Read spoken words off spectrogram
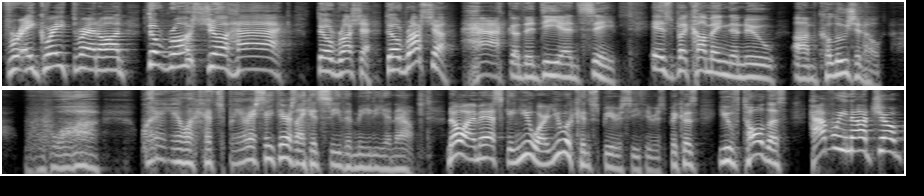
for a great thread on the Russia hack the Russia, the Russia hack of the DNC is becoming the new um, collusion hoax. What? What are you, a conspiracy theorist? I can see the media now. No, I'm asking you, are you a conspiracy theorist? Because you've told us, have we not, Joe?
